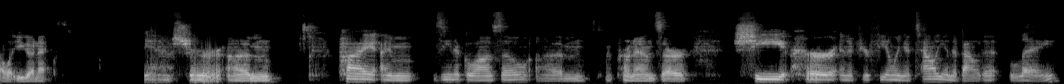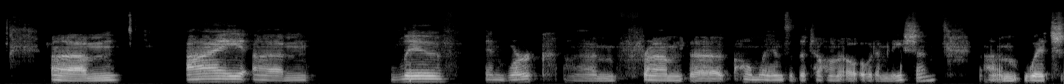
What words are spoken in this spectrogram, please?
I'll let you go next. Yeah, sure. Um, Hi, I'm Z Nicolazzo. Um, my pronouns are she, her, and if you're feeling Italian about it, lei. Um, I um, live and work um, from the homelands of the Tohono O'odham Nation, um, which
